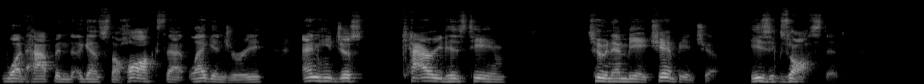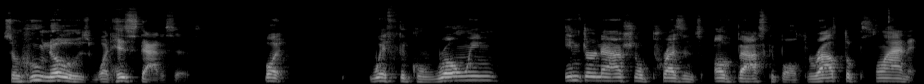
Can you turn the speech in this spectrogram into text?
what happened against the Hawks, that leg injury, and he just carried his team to an NBA championship. He's exhausted. So who knows what his status is. But with the growing international presence of basketball throughout the planet,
